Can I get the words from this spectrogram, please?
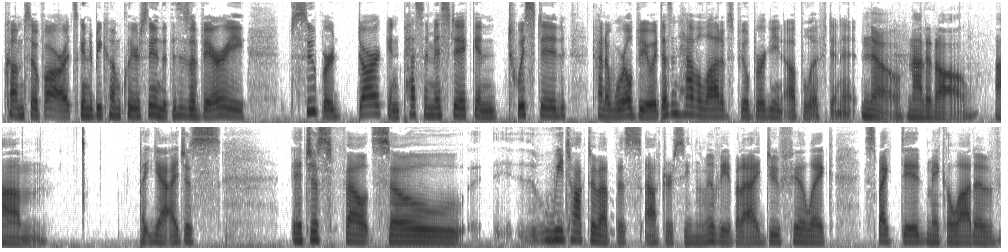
come so far, it's going to become clear soon that this is a very super dark and pessimistic and twisted kind of worldview. It doesn't have a lot of Spielbergian uplift in it. No, not at all. Um, but yeah, I just it just felt so. We talked about this after seeing the movie, but I do feel like Spike did make a lot of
